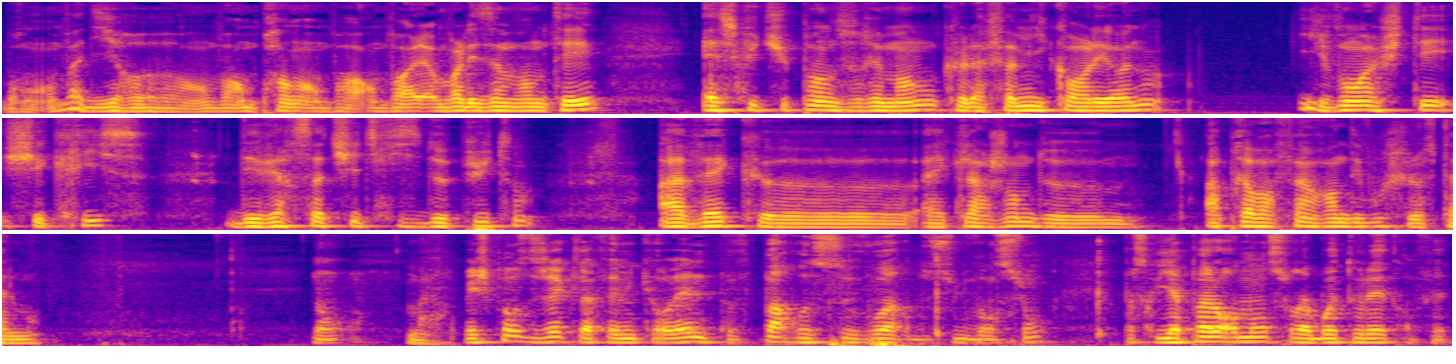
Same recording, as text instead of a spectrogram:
bon, on va dire, euh, on va en prendre, on va, on va, on va les inventer. Est-ce que tu penses vraiment que la famille Corleone, ils vont acheter chez Chris des Versace de fils de pute avec, euh, avec l'argent de. après avoir fait un rendez-vous chez l'ophtalmo Non. Voilà. Mais je pense déjà que la famille Corleone ne peuvent pas recevoir de subvention parce qu'il n'y a pas leur nom sur la boîte aux lettres en fait.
